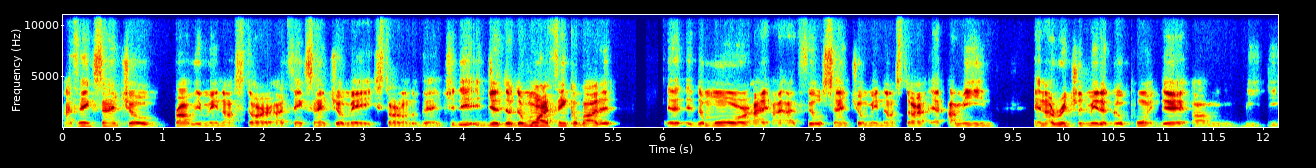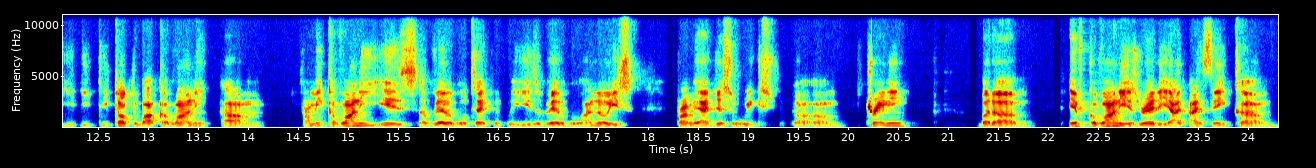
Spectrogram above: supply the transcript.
I think Sancho probably may not start. I think Sancho may start on the bench. It, it just the, the more I think about it, it, it- the more I, I feel Sancho may not start. I- I mean, and uh, Richard made a good point there. Um, he, he, he- talked about Cavani. Um, I mean, Cavani is available technically. He's available. I know he's probably had just a week's uh, um training, but um, if Cavani is ready, I, I think um,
